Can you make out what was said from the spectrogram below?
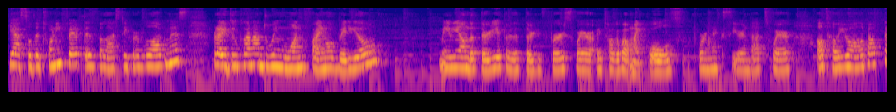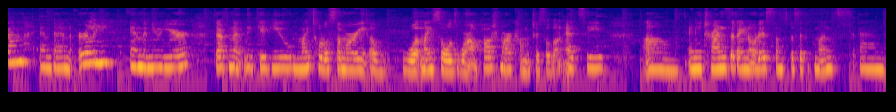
yeah, so the 25th is the last day for Vlogmas, but I do plan on doing one final video, maybe on the 30th or the 31st, where I talk about my goals for next year. And that's where I'll tell you all about them. And then early in the new year, definitely give you my total summary of what my solds were on Poshmark, how much I sold on Etsy, um, any trends that I noticed some specific months and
